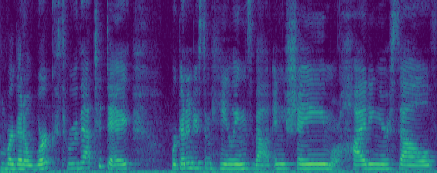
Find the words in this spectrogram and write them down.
We're going to work through that today. We're going to do some healings about any shame or hiding yourself.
